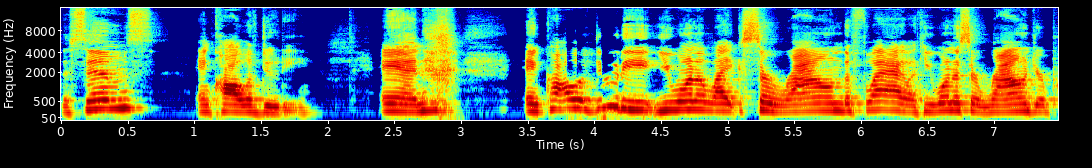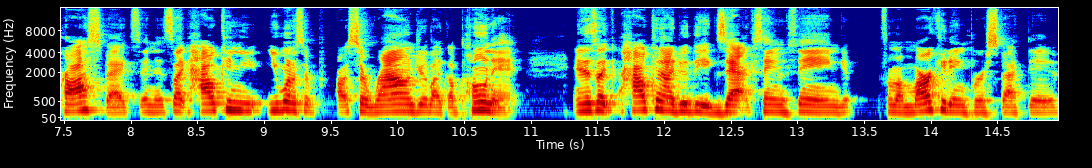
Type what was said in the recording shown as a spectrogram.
The Sims and Call of Duty. And in Call of Duty, you want to like surround the flag, like you want to surround your prospects. And it's like, how can you, you want to sur- surround your like opponent? And it's like, how can I do the exact same thing from a marketing perspective?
